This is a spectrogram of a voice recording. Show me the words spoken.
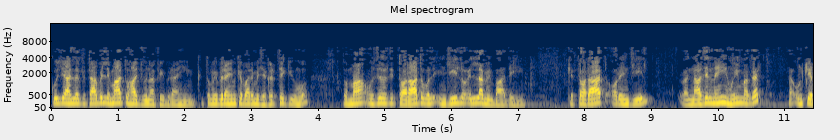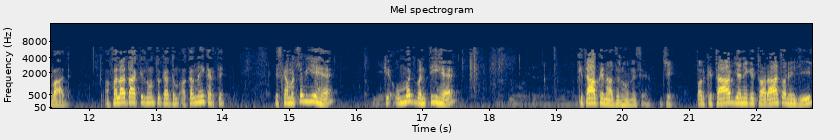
کل جہل کتاب لما تو ہا فی ابراہیم کہ تم ابراہیم کے بارے میں جھگڑتے کیوں ہو تو ماں عزرت تورات و انجیل و اللہ میں بات ہی کہ تورات اور انجیل نازل نہیں ہوئی مگر ان کے بعد افلا داخل ہوں تو کیا تم عقل نہیں کرتے اس کا مطلب یہ ہے کہ امت بنتی ہے کتاب کے نازل ہونے سے جی اور کتاب یعنی کہ تورات اور انجیل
